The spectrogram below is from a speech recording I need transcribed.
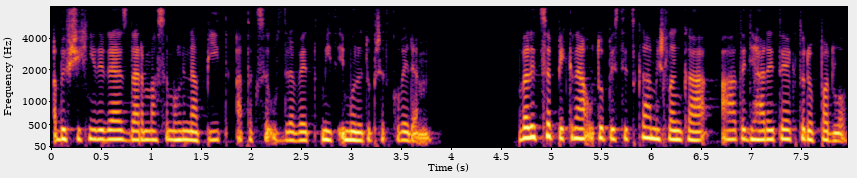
aby všichni lidé zdarma se mohli napít a tak se uzdravit, mít imunitu před covidem. Velice pěkná utopistická myšlenka a teď hádejte, jak to dopadlo.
